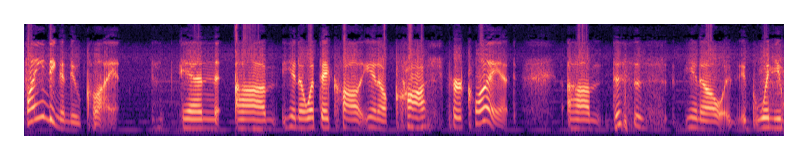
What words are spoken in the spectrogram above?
finding a new client and um, you know what they call you know cost per client. Um, this is you know when you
